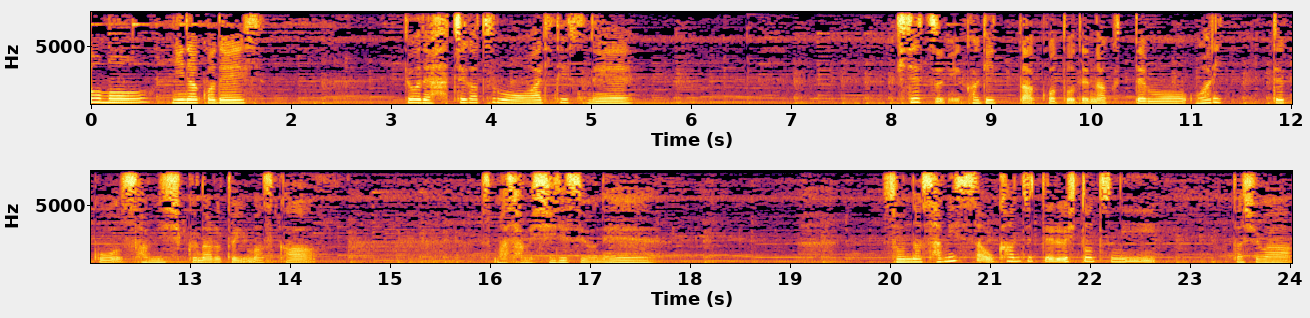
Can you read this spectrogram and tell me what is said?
どうも、になこです。今日で8月も終わりですね。季節に限ったことでなくても、終わりってこう寂しくなると言いますか。まあ寂しいですよね。そんな寂しさを感じてる一つに、私は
